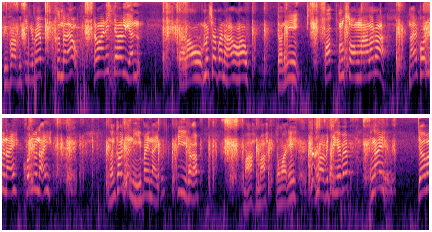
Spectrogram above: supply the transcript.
ฟีฟ่าฟิชชิงเอฟเอฟขึ้นไปแล้วจังหวะนี้เจอเหรียญแต่เราไม่ใช่ปัญหาของเรา ตอนนี้ฟักลูกซองมาแล้วก็ไหนคนอยู่ไหน คนอยู่ไหน เหมือนเขาจะหนีไปไหนสักที่นะครับ มามาจังหวะนี้ว่าเป็นจริงไอ้แป๊บยังไง เจอไหม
